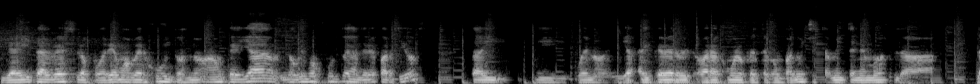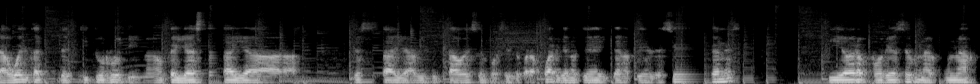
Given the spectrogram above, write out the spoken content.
y ahí tal vez lo podríamos ver juntos, ¿no? Aunque ya lo vimos juntos en anteriores partidos, ahí, y bueno, ya hay que ver ahora cómo lo plantea con Panucci. También tenemos la, la vuelta de Titurruti, ¿no? Que ya está ya, ya está ya habilitado el 100% para jugar, ya no tiene, ya no tiene lesiones y ahora podría ser una, una,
